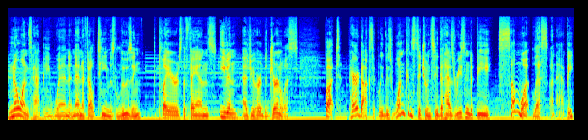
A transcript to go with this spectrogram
No one's happy when an NFL team is losing the players, the fans, even, as you heard, the journalists. But paradoxically, there's one constituency that has reason to be somewhat less unhappy.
